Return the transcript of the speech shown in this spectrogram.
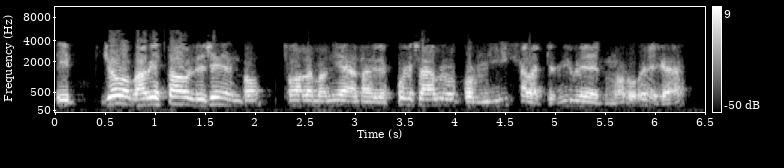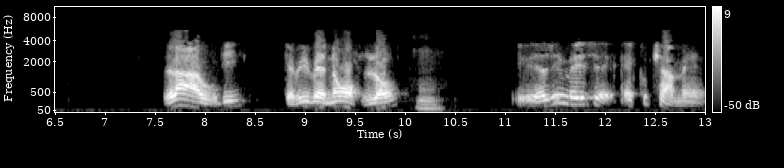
Y yo había estado leyendo toda la mañana y después hablo con mi hija, la que vive en Noruega, Lauri, que vive en Oslo, mm. y de allí me dice, escúchame,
